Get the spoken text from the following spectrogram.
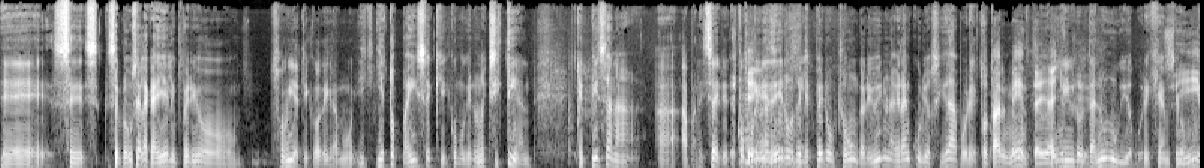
Eh, se, se, produce la caída del imperio soviético, digamos, y, estos países que como que no existían, empiezan a, aparecer como herederos del imperio austrohúngaro y viene una gran curiosidad por esto. Totalmente. Hay el libro Danubio, por ejemplo. Sí,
